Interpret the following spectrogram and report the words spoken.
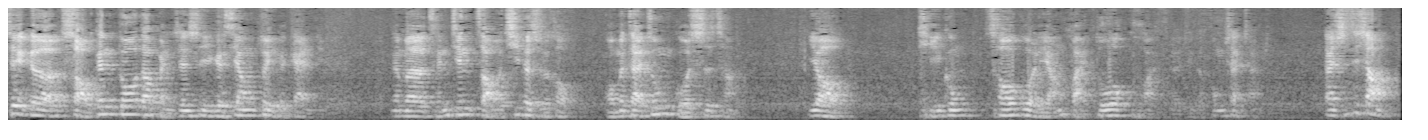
这个少跟多它本身是一个相对的概念。那么曾经早期的时候，我们在中国市场要提供超过两百多款的这个风扇产品，但实际上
